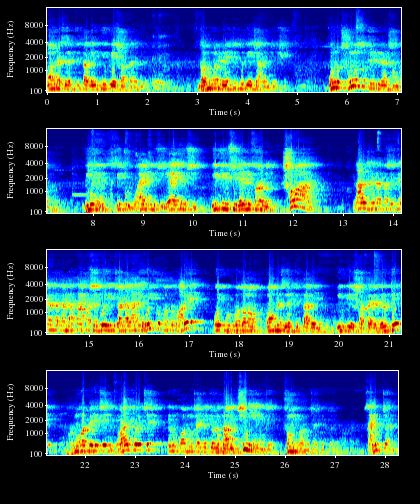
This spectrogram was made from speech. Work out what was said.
কংগ্রেস নেতৃত্বাধীন ইউপিএ সরকারের বিরুদ্ধে। ধর্মঘটের নেতৃত্ব দিয়েছে আইএনটিউসি অন্য সমস্ত ট্রেড ইউনিয়ন সংগঠন BNS CITU YTUC AITUC UTUC Lenin সরণি সবাই লাল ঝান্ডার পাশে ঝান্ডা, তার পাশে বৈদিক ঝান্ডা লাগিয়ে ঐক্যবদ্ধভাবে ওই পূর্বতন কংগ্রেস নেতৃত্বাধীন ইউপিএ সরকারের বিরুদ্ধে ধর্মঘট ডেকেছে, লড়াই করেছে এবং কর্মচারীদের জন্য দাবি ছিনিয়ে এনেছে শ্রমিক কর্মচারীদের জন্য। স্যালুট জানাই।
